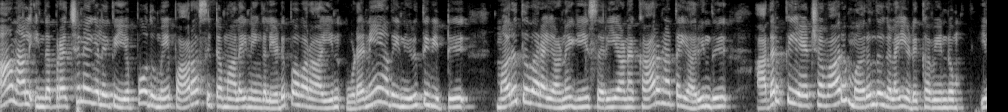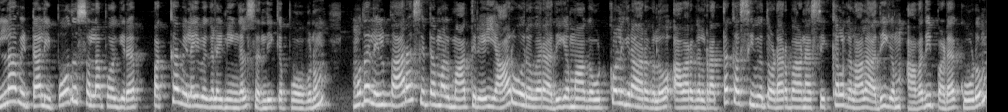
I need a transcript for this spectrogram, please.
ஆனால் இந்த பிரச்சனைகளுக்கு எப்போதுமே பாராசிட்டமாலை நீங்கள் எடுப்பவராயின் உடனே அதை நிறுத்திவிட்டு மருத்துவரை அணுகி சரியான காரணத்தை அறிந்து அதற்கு ஏற்றவாறு மருந்துகளை எடுக்க வேண்டும். இல்லாவிட்டால் இப்போது சொல்ல போகிற பக்க விளைவுகளை நீங்கள் சந்திக்க போகணும். முதலில் பாராசிட்டமால் மாத்திரையை யார் ஒருவர் அதிகமாக உட்கொள்கிறார்களோ அவர்கள் இரத்த கசிவு தொடர்பான சிக்கல்களால் அதிகம் அவதிப்படக்கூடும்.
